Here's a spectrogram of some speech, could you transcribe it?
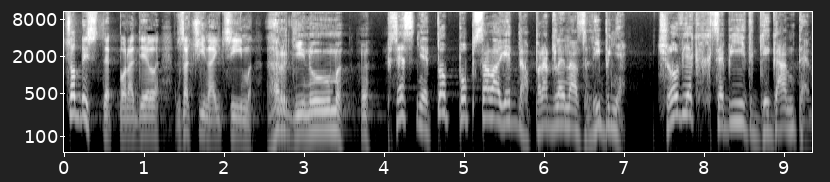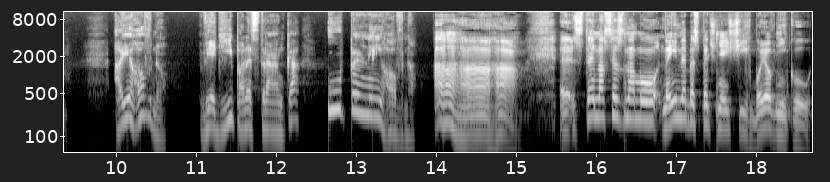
Co byste poradil začínajícím hrdinům? Přesně to popsala jedna pradlena z Libně. Člověk chce být gigantem. A je hovno. Vědí, pane Stránka, úplný hovno. Aha, aha. Jste na seznamu nejnebezpečnějších bojovníků.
